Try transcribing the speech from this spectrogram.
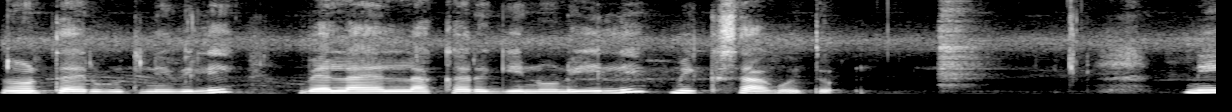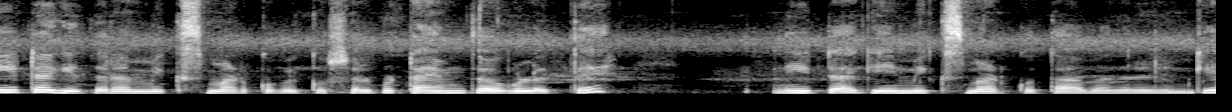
ನೋಡ್ತಾ ಇರ್ಬೋದು ನೀವಿಲ್ಲಿ, ಬೆಲ್ಲ ಎಲ್ಲ ಕರಗಿ ನೋಡಿ ಇಲ್ಲಿ ಮಿಕ್ಸ್ ಆಗೋಯ್ತು. ನೀಟಾಗಿ ಈ ಥರ ಮಿಕ್ಸ್ ಮಾಡ್ಕೋಬೇಕು. ಸ್ವಲ್ಪ ಟೈಮ್ ತಗೊಳ್ಳುತ್ತೆ ನೀಟಾಗಿ ಮಿಕ್ಸ್ ಮಾಡ್ಕೋತಾ ಬಂದರೆ ನಿಮಗೆ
